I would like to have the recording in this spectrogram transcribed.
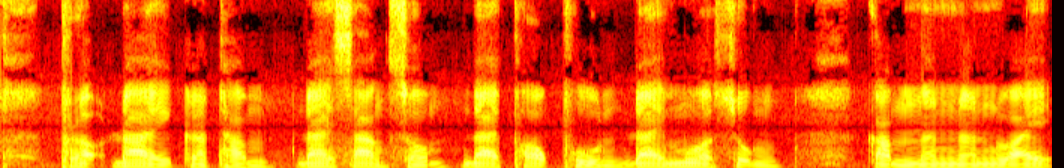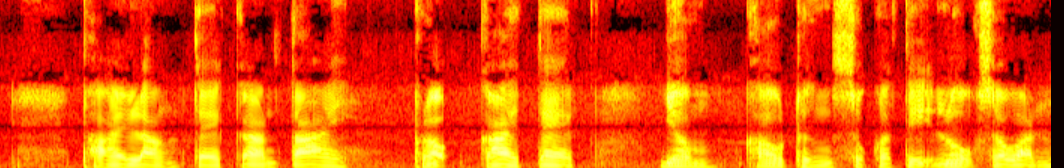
ๆ เพราะได้กระทำได้สร้างสม ได้พอกพูน ได้มั่วสุม กรรมนั้น ๆ ไว้ภายหลังแต่การตาย เพราะกายแตกย่อมเข้าถึงสุคติโลกสวรรค์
